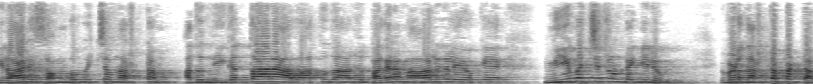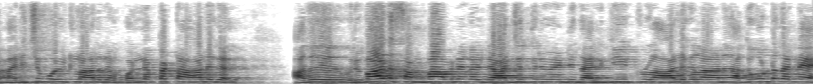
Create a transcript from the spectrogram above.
ഇറാന് സംഭവിച്ച നഷ്ടം അത് നികത്താനാവാത്തതാണ്. പകരം ആളുകളെയൊക്കെ നിയമിച്ചിട്ടുണ്ടെങ്കിലും ഇവിടെ നഷ്ടപ്പെട്ട മരിച്ചുപോയിട്ടുള്ള ആളുകൾ കൊല്ലപ്പെട്ട ആളുകൾ അത് ഒരുപാട് സംഭാവനകൾ രാജ്യത്തിന് വേണ്ടി നൽകിയിട്ടുള്ള ആളുകളാണ്. അതുകൊണ്ട് തന്നെ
